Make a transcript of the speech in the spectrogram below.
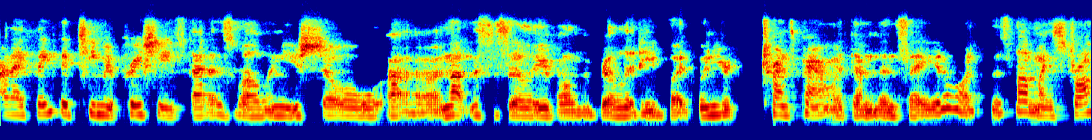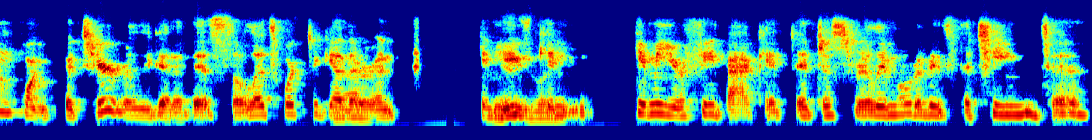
and I think the team appreciates that as well when you show uh, not necessarily vulnerability, but when you're transparent with them, then say, you know what, it's not my strong point, but you're really good at this, so let's work together. Yeah. And can Usually. you can give me your feedback? It it just really motivates the team to.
